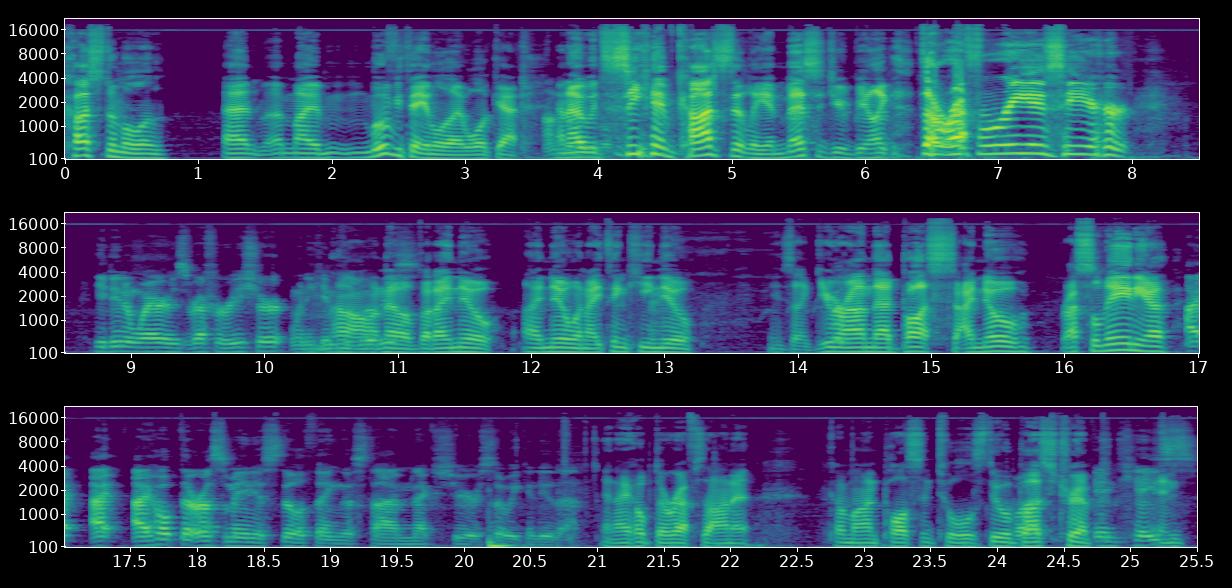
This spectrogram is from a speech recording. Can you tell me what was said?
customer at my movie theater that I work at, and I would see him constantly and message you and be like, "The referee is here." He didn't wear his referee shirt when he came to the No, movies. no, but I knew, I knew, and I think he knew. He's like, "You're on that bus. I know WrestleMania." I, I, I hope that WrestleMania is still a thing this time next year, so we can do that. and I hope the ref's on it. Come on, Paulson Tools, do a But bus trip in case-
